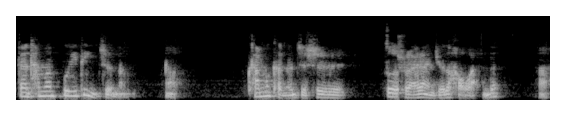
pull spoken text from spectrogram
但他们不一定智能啊，他们可能只是做出来让你觉得好玩的啊。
